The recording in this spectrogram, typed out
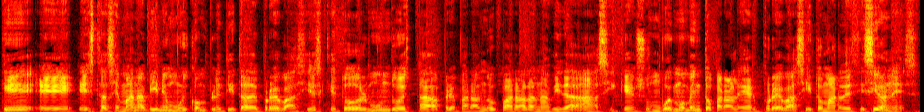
que eh, esta semana viene muy completita de pruebas y es que todo el mundo está preparando para la Navidad, así que es un buen momento para leer pruebas y tomar decisiones.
